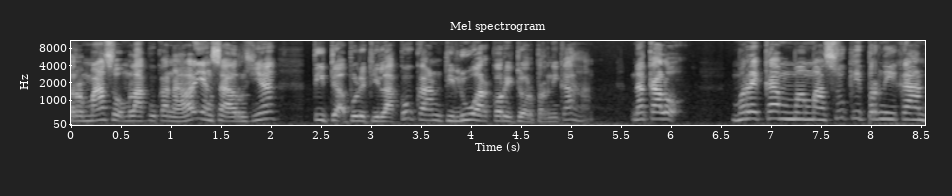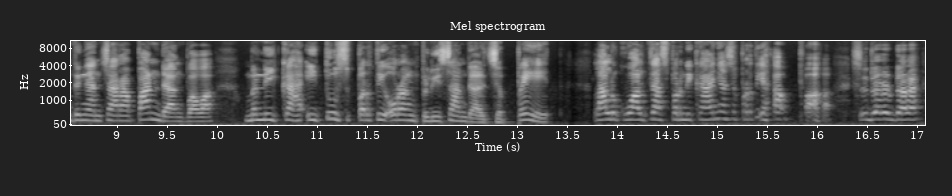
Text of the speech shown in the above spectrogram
Termasuk melakukan hal yang seharusnya tidak boleh dilakukan di luar koridor pernikahan. Nah kalau mereka memasuki pernikahan dengan cara pandang bahwa menikah itu seperti orang beli sandal jepit. Lalu kualitas pernikahannya seperti apa? Saudara-saudara.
